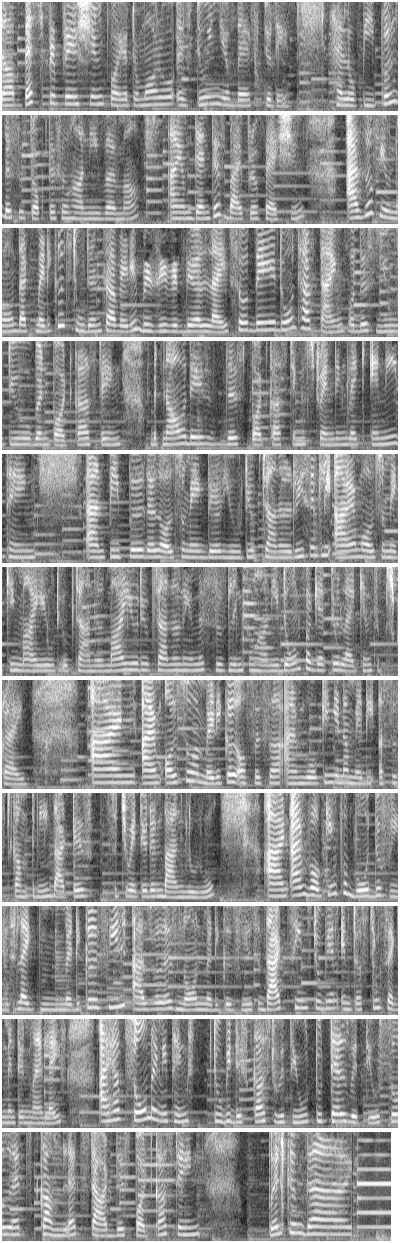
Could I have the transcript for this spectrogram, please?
The best preparation for your tomorrow is doing your best today. Hello, people. This is Dr. Sohani Verma. I am dentist by profession. As of you know, that medical students are very busy with their life, so they don't have time for this YouTube and podcasting. But nowadays, this podcasting is trending like anything. And people they'll also make their youtube channel. Recently i am also making my youtube channel. My youtube channel name is sizzling sohani don't forget to like and subscribe. And i am also a medical officer. I am working in a medi assist company that is situated in bangalore and i'm working for both the fields like medical field as well as non-medical fields that seems to be an interesting segment in my life. I have so many things to be discussed with you to tell with you. So let's come let's start this podcasting welcome guys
